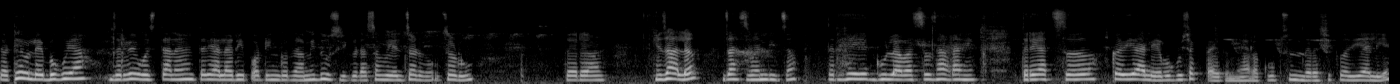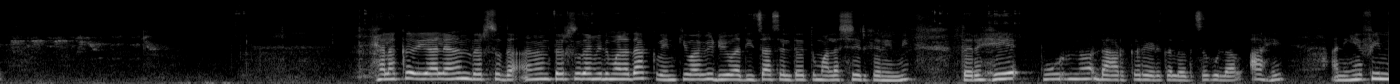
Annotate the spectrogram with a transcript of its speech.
तर ठेवलं आहे बघूया. जर व्यवस्थित आल्यानंतर याला रिपोर्टिंग करून आम्ही दुसरीकडे असं वेल चढवू चढू. तर हे झालं जास्वंदीचं. तर हे एक गुलाबाचं झाड आहे. तर याचं कळी आली आहे. बघू शकताय तुम्ही याला खूप सुंदर अशी कळी आली आहे. ह्याला कळी आल्यानंतर सुद्धा नंतर सुद्धा मी तुम्हाला दाखवेन किंवा व्हिडिओ आधीचा असेल तर तुम्हाला शेअर करेन मी. तर हे पूर्ण डार्क रेड कलरचं गुलाब आहे आणि हे फिन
